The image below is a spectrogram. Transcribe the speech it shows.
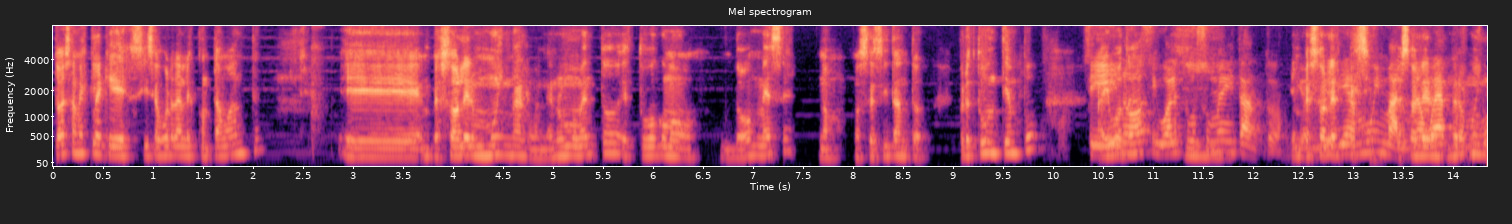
toda esa mezcla que si se acuerdan les contamos antes, eh, empezó a oler muy mal, weón. En un momento estuvo como dos meses, no, no sé si tanto, pero estuvo un tiempo, Sí, Ahí no, igual estuvo su mes y tanto. y empezó a oler pésimo, muy mal, una muy, pero muy muy,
